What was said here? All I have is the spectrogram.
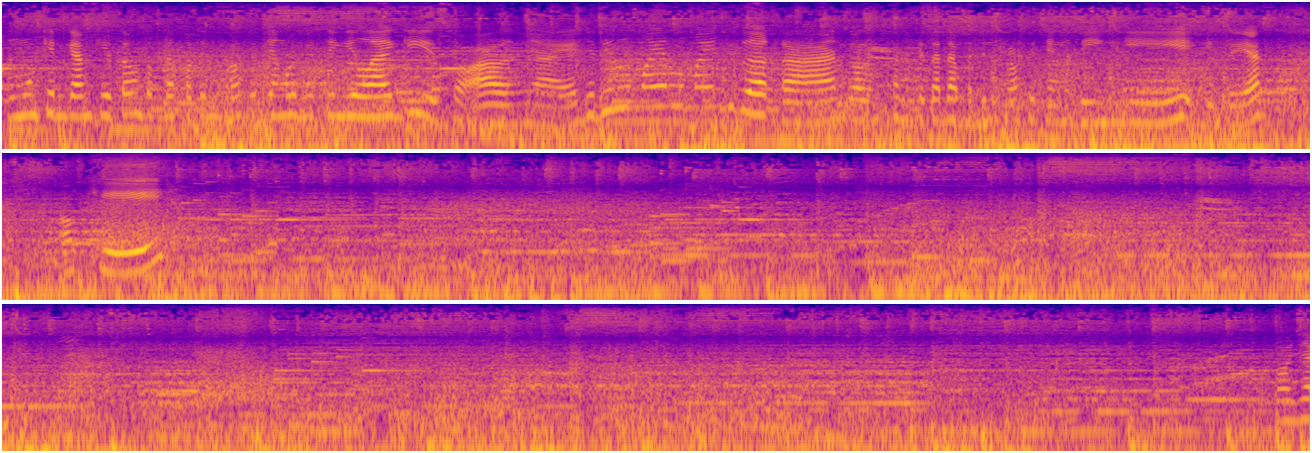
Memungkinkan kita untuk dapetin profit yang lebih tinggi lagi soalnya ya. Jadi lumayan-lumayan juga kan kalau misalnya kita dapetin profit yang tinggi gitu ya. Oke. okay. Pokoknya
